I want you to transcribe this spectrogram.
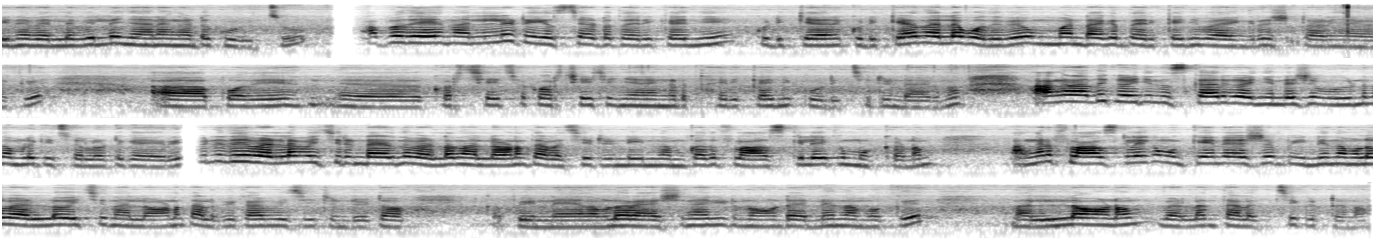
പിന്നെ വെല്ലവില്ല വെല്ല ഞാൻ അങ്ങോട്ട് കുടിച്ചു അപ്പോൾ അതേ നല്ല ടേസ്റ്റ് ആയിട്ട് തരിക്കഞ്ഞി. കുടിക്കാൻ കുടിക്കാൻ നല്ല പൊതുവേ ഉമ്മ ഉണ്ടാക്കുന്ന തരിക്കഞ്ഞി ഭയങ്കര ഇഷ്ടമാണ് ഞങ്ങൾക്ക്. അപ്പോൾ അതേ കുറച്ചേച്ച് കുറച്ചേച്ച് ഞാൻ ഞങ്ങളുടെ തരിക്കഞ്ഞി കുടിച്ചിട്ടുണ്ടായിരുന്നു. അങ്ങനെ അത് കഴിഞ്ഞ് നിസ്കാരം കഴിഞ്ഞതിന് ശേഷം വീണ്ടും നമ്മൾ കിച്ചണിലോട്ട് കയറി. പിന്നെ ഇതേ വെള്ളം വെച്ചിട്ടുണ്ടായിരുന്നു. വെള്ളം നല്ലോണം തിളച്ചിട്ടുണ്ട്. ഇനി നമുക്കത് ഫ്ലാസ്കിലേക്ക് മുക്കണം. അങ്ങനെ ഫ്ലാസ്കിലേക്ക് മുക്കിയതിന് ശേഷം പിന്നെ നമ്മൾ വെള്ളം ഒഴിച്ച് നല്ലോണം തിളപ്പിക്കാൻ വെച്ചിട്ടുണ്ട് കേട്ടോ പിന്നെ നമ്മൾ റേഷൻ അരി ഇടുന്നതുകൊണ്ട് തന്നെ നമുക്ക് നല്ലോണം വെള്ളം തിളച്ച് കിട്ടണം.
